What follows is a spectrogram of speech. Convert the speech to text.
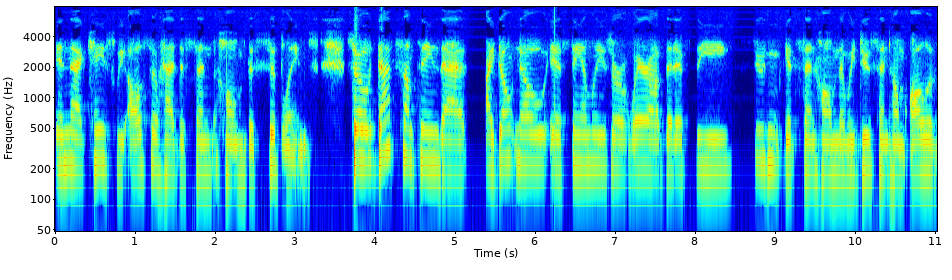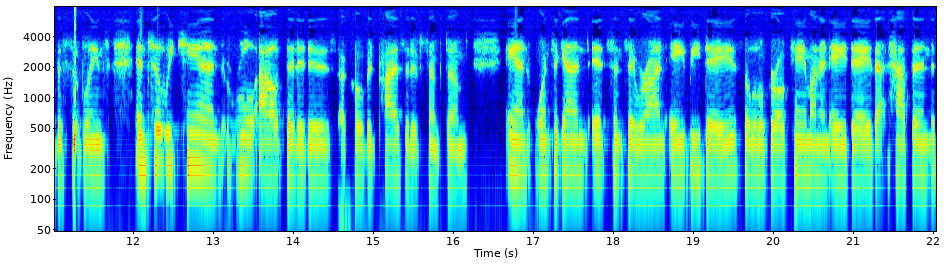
in that case, we also had to send home the siblings. So that's something that I don't know if families are aware of that if the student gets sent home, then we do send home all of the siblings until we can rule out that it is a COVID positive symptom. And once again, it, since they were on AB days, the little girl came on an A day. That happened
